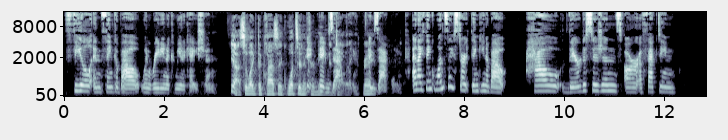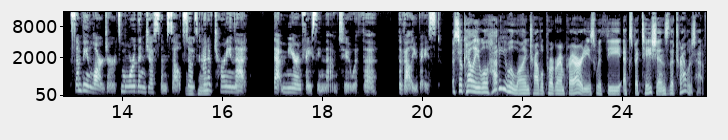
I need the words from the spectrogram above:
feel and think about when reading a communication? Yeah, so like the classic what's in it for me exactly, right? Exactly. And I think once they start thinking about how their decisions are affecting something larger, it's more than just themselves. So mm-hmm. it's kind of turning that that mirror and facing them too with the the value based. So, Kelly, well, how do you align travel program priorities with the expectations that travelers have?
